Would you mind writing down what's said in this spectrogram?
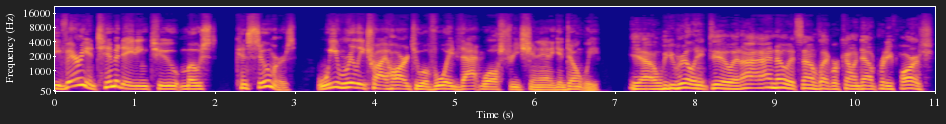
be very intimidating to most consumers. We really try hard to avoid that Wall Street shenanigan, don't we? Yeah, we really do. And I, I know it sounds like we're coming down pretty harsh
